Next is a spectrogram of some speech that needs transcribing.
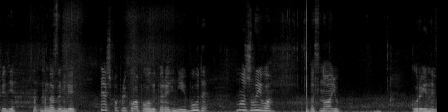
під, на землі. Теж поприкопували, перегній буде. Можливо, весною куриним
